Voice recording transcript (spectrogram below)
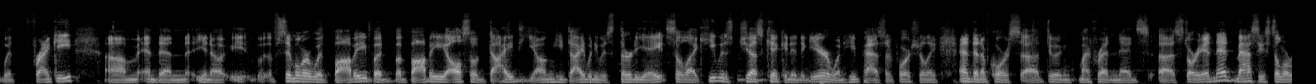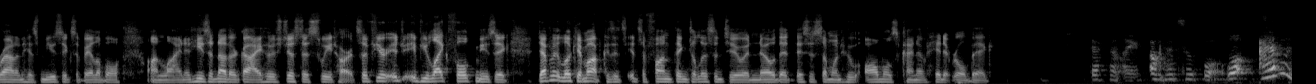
with Frankie, um, and then you know similar with Bobby, but but Bobby also died young. He died when he was 38, so like he was just Mm-hmm. kicking into gear when he passed, unfortunately. And then of course uh, doing my friend Ned's uh, story, and Ned Massey's still around, and his music's available online, and he's another guy who's just a sweetheart. So if you're if you like folk music, definitely look him up because it's it's a fun thing to listen to and know that this is someone who almost kind of hit it real big. Definitely. Oh, that's so cool. Well, I have a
